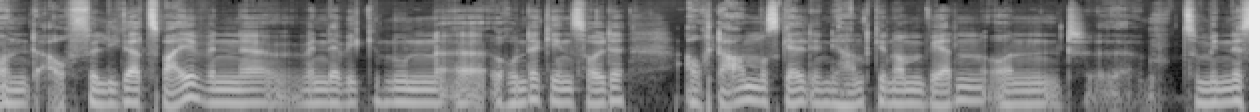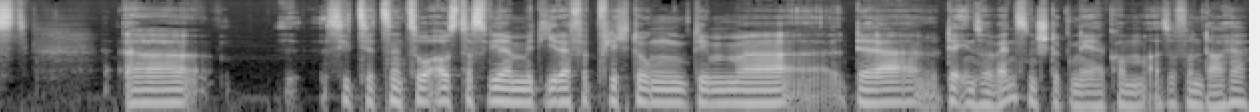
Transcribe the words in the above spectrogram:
Und auch für Liga 2, wenn, äh, wenn der Weg nun äh, runtergehen sollte, auch da muss Geld in die Hand genommen werden. Und äh, zumindest äh, sieht es jetzt nicht so aus, dass wir mit jeder Verpflichtung dem äh, der, der Insolvenz ein Stück näher kommen. Also von daher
